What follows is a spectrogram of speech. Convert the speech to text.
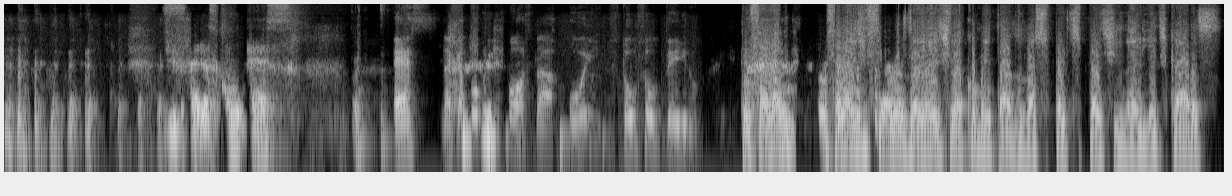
De férias com S. É, daqui a pouco ele posta: Oi, estou solteiro. Por falar, em- por falar de férias aí, a gente vai comentar do nosso participante na Ilha de Caras.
